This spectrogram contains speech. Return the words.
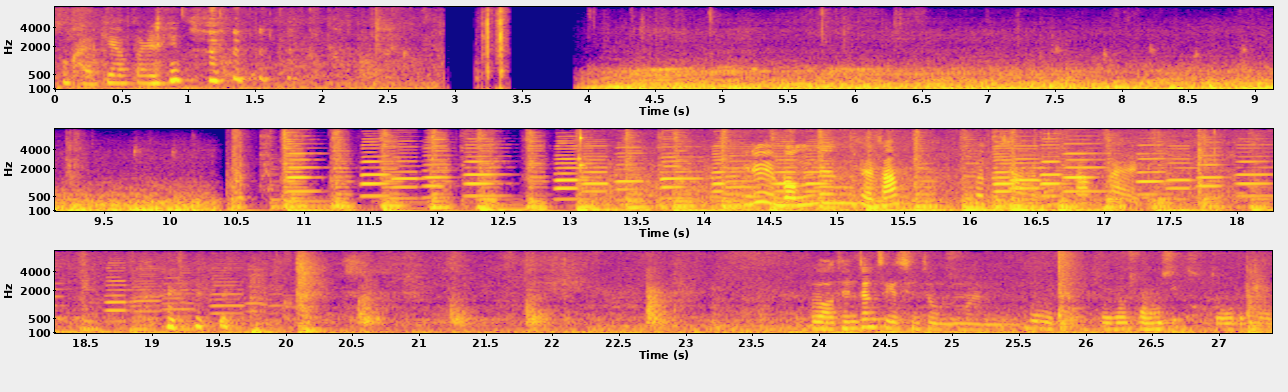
그럼 갈게요, 빨리. 이름이 먹는 세상? 표창 떡갈비. 된장찌개 진짜 오랜만에 먹네. 이거 정식 진짜 오랜만에.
